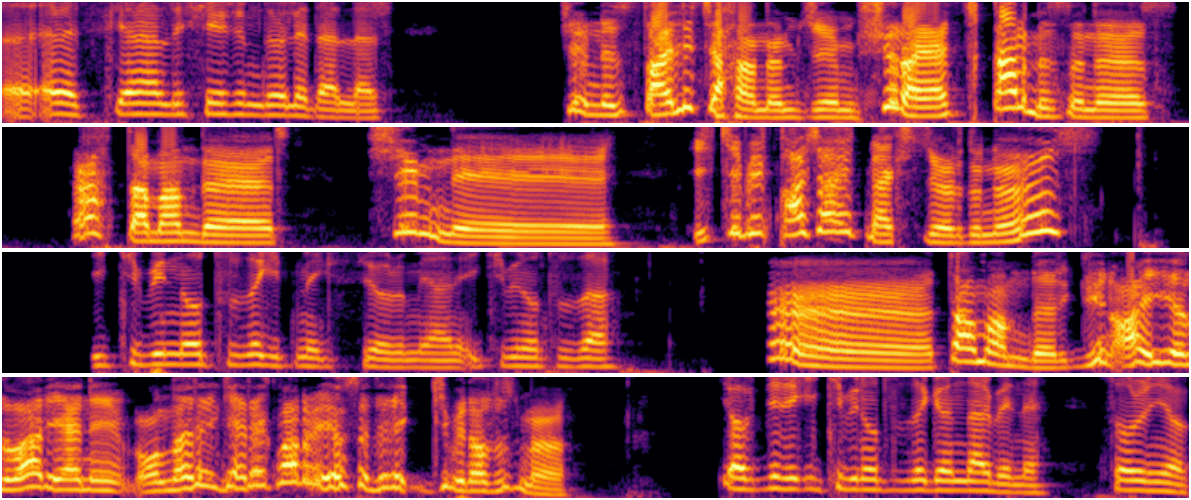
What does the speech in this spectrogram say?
Ee, evet genelde şehrimde öyle derler. Şimdi styliçe hanımcığım şuraya çıkar mısınız? Heh tamamdır. Şimdi 2000 kaça gitmek istiyordunuz? 2030'a gitmek istiyorum yani 2030'a. He, tamamdır. Gün ay yıl var yani onlara gerek var mı yoksa direkt 2030 mu? Yok direkt 2030'a gönder beni. Sorun yok.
